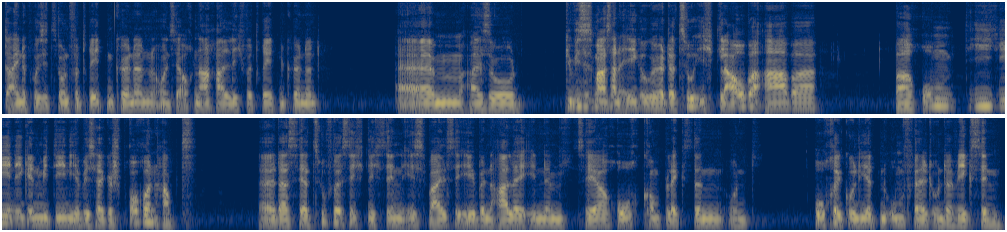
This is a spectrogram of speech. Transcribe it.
deine Position vertreten können und sie auch nachhaltig vertreten können. Ähm, also gewisses Maß an Ego gehört dazu. Ich glaube aber, warum diejenigen, mit denen ihr bisher gesprochen habt, äh, da sehr zuversichtlich sind, ist, weil sie eben alle in einem sehr hochkomplexen und hochregulierten Umfeld unterwegs sind.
